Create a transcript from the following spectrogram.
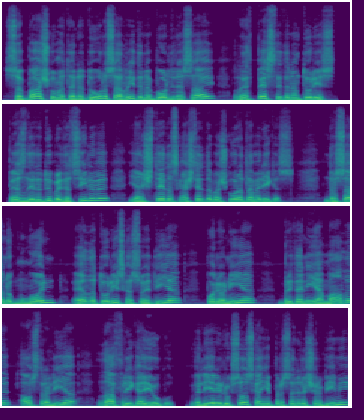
Së bashku me të në Durrës arritën në bordin e saj rreth pesëdhjetë e nëntë turistë, pesëdhjetë e dy prej të cilëve janë shtetas nga Shtetet e Bashkuara të Amerikës, ndërsa nuk mungojnë edhe turistë nga Suedia, Polonia, Britania e Madhe, Australia dhe Afrika e Jugut. Velieri luksoz ka një personel shërbimi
